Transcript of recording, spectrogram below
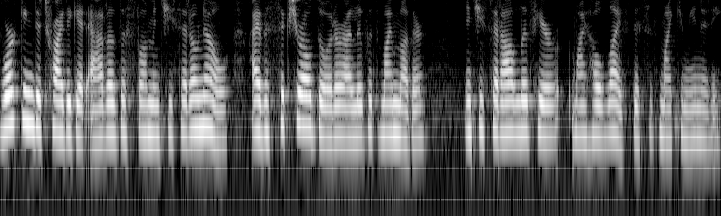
working to try to get out of the slum? And she said, Oh no, I have a six year old daughter. I live with my mother. And she said, I'll live here my whole life. This is my community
